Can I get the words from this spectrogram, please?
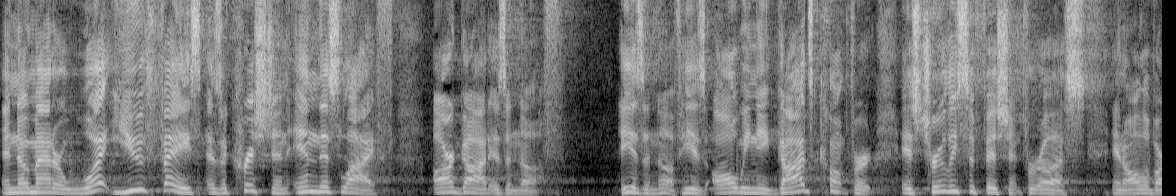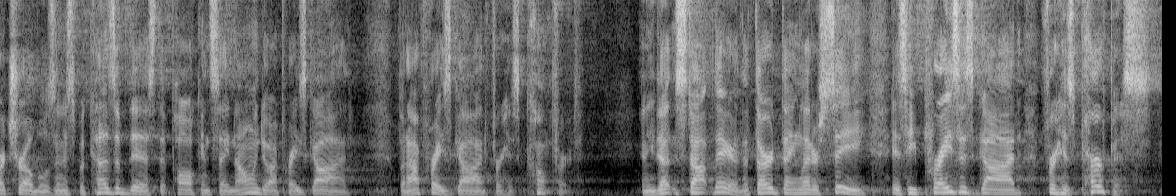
And no matter what you face as a Christian in this life, our God is enough. He is enough. He is all we need. God's comfort is truly sufficient for us in all of our troubles. And it's because of this that Paul can say, Not only do I praise God, but I praise God for his comfort. And he doesn't stop there. The third thing, letter C, is he praises God for his purpose.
